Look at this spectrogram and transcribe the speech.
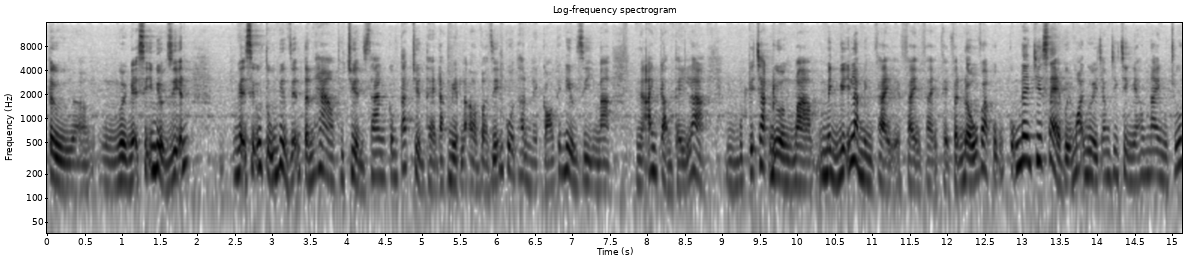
từ người nghệ sĩ biểu diễn nghệ sĩ ưu tú biểu diễn Tấn Hào thì chuyển sang công tác chuyển thể đặc biệt là ở vở diễn cô thần này có cái điều gì mà anh cảm thấy là một cái chặng đường mà mình nghĩ là mình phải phải phải phải phấn đấu và cũng cũng nên chia sẻ với mọi người trong chương trình ngày hôm nay một chút?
